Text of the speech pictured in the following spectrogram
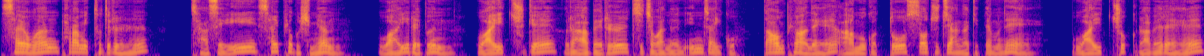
사용한 파라미터들을 자세히 살펴보시면 y랩은 y축의 라벨을 지정하는 인자이고 다운표 안에 아무것도 써주지 않았기 때문에 y축 라벨에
